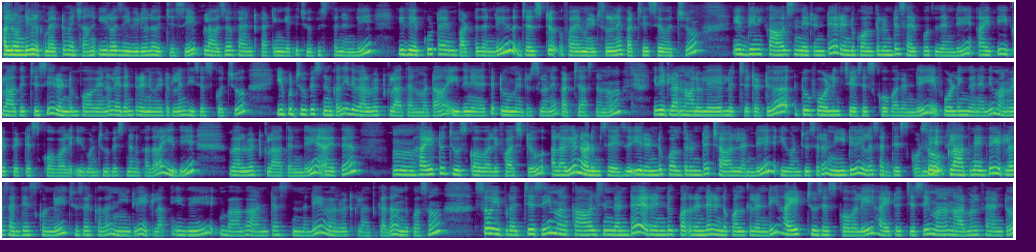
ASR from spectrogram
Hello అండి welcome back to my channel. ఈరోజు ఈ వీడియోలో వచ్చేసి ప్లాజో ప్యాంట్ కటింగ్ అయితే చూపిస్తానండి. ఇది ఎక్కువ టైం పట్టదండి జస్ట్ ఫైవ్ మినిట్స్లోనే కట్ చేసేవచ్చు దీనికి కావాల్సింది ఏంటంటే రెండు కొలతలు ఉంటే సరిపోతుందండి. అయితే ఈ క్లాత్ వచ్చేసి రెండు పావేనా లేదంటే రెండు మీటర్లని తీసేసుకోవచ్చు. ఇప్పుడు చూపిస్తున్నాను కదా ఇది వెల్వెట్ క్లాత్ అనమాట ఇది నేనైతే టూ మీటర్స్లోనే కట్ చేస్తున్నాను. ఇది ఇట్లా నాలుగు లేయర్లు వచ్చేటట్టుగా టూ ఫోల్డింగ్స్ చేసేసుకోవాలండి. ఫోల్డింగ్ అనేది మనమే పెట్టేసుకోవాలి. ఇవి చూపిస్తున్నాను కదా ఇది వెల్వెట్ క్లాత్ అండి. అయితే హైట్ చూసుకోవాలి ఫస్ట్ అలాగే నడుం సైజు ఈ రెండు కొలతలు ఉంటే చాలండి. ఇవన్నీ చూసారా? నీట్గా ఇలా సర్దేసుకోండి. సో క్లాత్ని అయితే ఇట్లా సర్దేసుకోండి. చూసారు కదా? నీట్గా ఇట్లా. ఇది బాగా అంటేస్తుందండి వెల్వెట్ క్లాత్ కదా అందుకోసం. సో ఇప్పుడు వచ్చేసి మనకు కావాల్సిందంటే రెండు రెండే రెండు కొలతలు అండి హైట్ చూసేసుకోవాలి. హైట్ వచ్చేసి మనం నార్మల్ ప్యాంటు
